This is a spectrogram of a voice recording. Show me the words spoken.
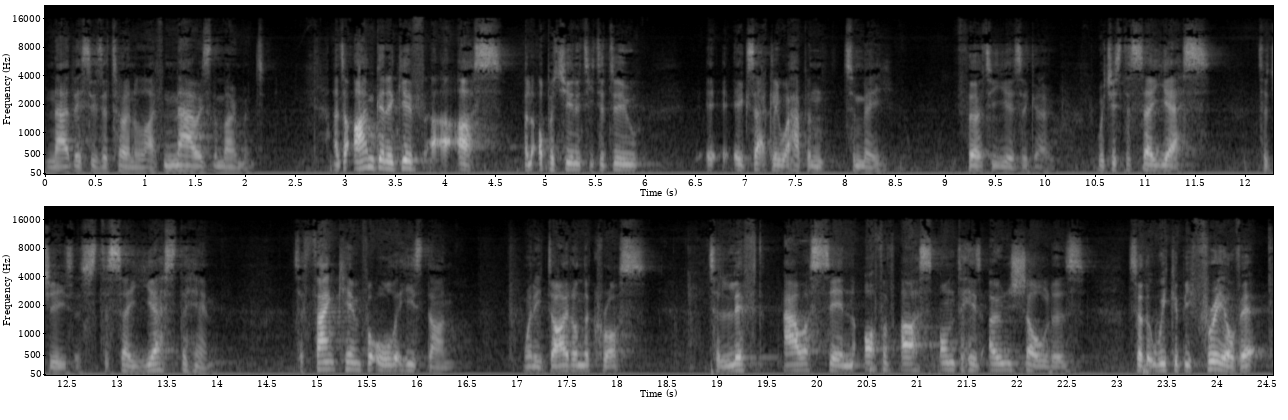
Now, this is eternal life. Now is the moment. And so I'm going to give uh, us an opportunity to do exactly what happened to me 30 years ago, which is to say yes to Jesus, to say yes to Him, to thank Him for all that He's done when He died on the cross, to lift our sin off of us onto His own shoulders so that we could be free of it.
